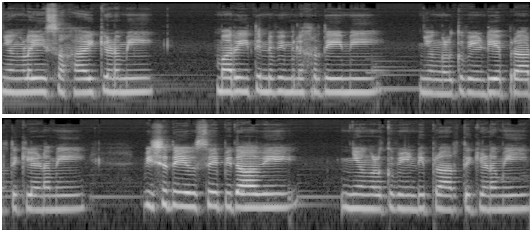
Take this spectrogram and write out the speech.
ഞങ്ങളെ സഹായിക്കണമേ. മറിയത്തിന്റെ വിമല ഹൃദയമേ ഞങ്ങൾക്ക് വേണ്ടിയെ പ്രാർത്ഥിക്കണമേ. പിതാവി പിതാവേ ഞങ്ങൾക്ക് വേണ്ടി പ്രാർത്ഥിക്കണമേ.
